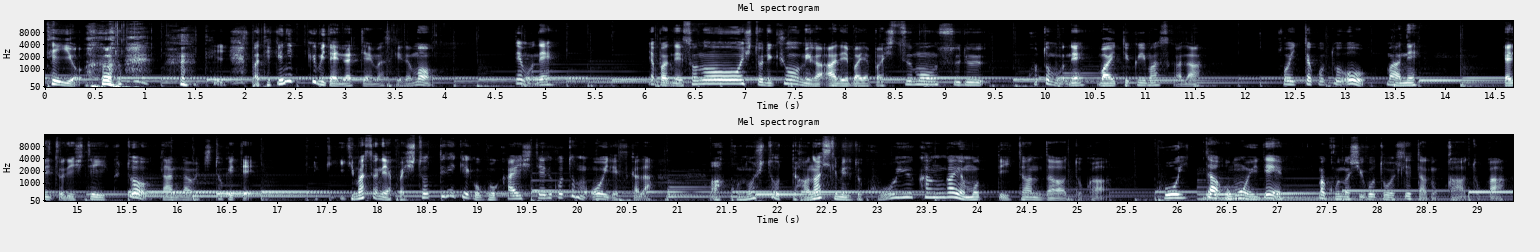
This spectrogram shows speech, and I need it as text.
定を。まあ、テクニックみたいになっちゃいますけども、でもね、やっぱね、その人に興味があれば、やっぱ質問することもね、湧いてきますから、そういったことを、まあね、やり取りしていくと、だんだん打ち解けていきますよね。やっぱ人ってね、結構誤解してることも多いですから、あ、この人って話してみるとこういう考えを持っていたんだとか、こういった思いで、まあ、この仕事をしてたのかとか、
